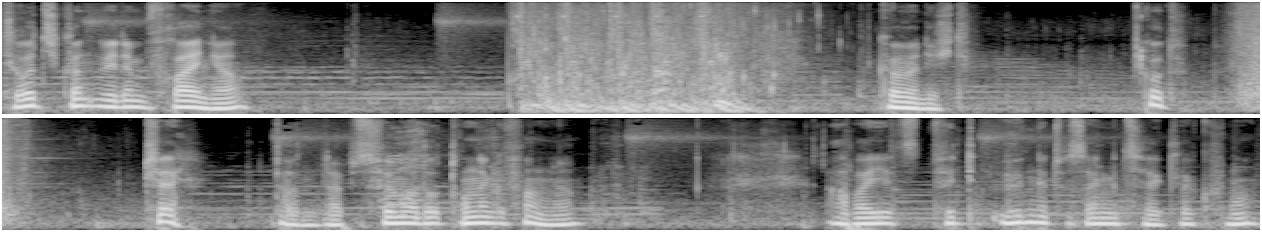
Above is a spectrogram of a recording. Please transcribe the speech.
Theoretisch könnten wir den befreien, ja? Können wir nicht. Gut. Tja, dann bleibst du für immer dort drinnen gefangen, ja? Aber jetzt wird irgendetwas angezeigt, ja, guck mal.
